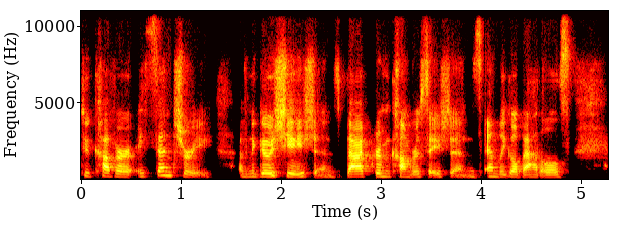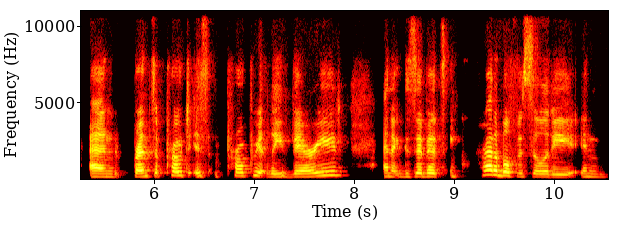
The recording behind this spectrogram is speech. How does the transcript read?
to cover a century of negotiations, backroom conversations, and legal battles. And Brent's approach is appropriately varied and exhibits incredible facility in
